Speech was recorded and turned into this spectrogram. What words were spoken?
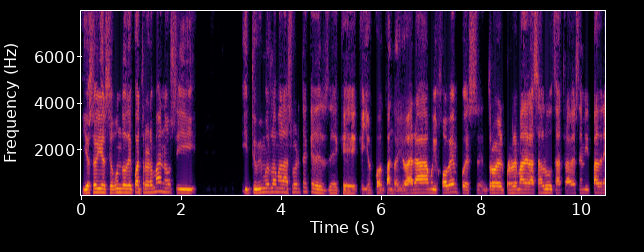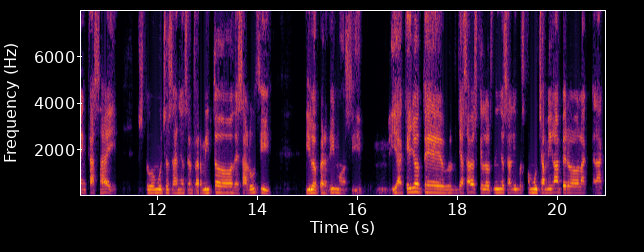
Yo soy el segundo de cuatro hermanos y, y tuvimos la mala suerte que desde que, que, yo cuando yo era muy joven pues entró el problema de la salud a través de mi padre en casa y, estuvo muchos años enfermito de salud y, y lo perdimos. Y, y, aquello te, ya sabes que los niños salimos con mucha amiga, pero la, la,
